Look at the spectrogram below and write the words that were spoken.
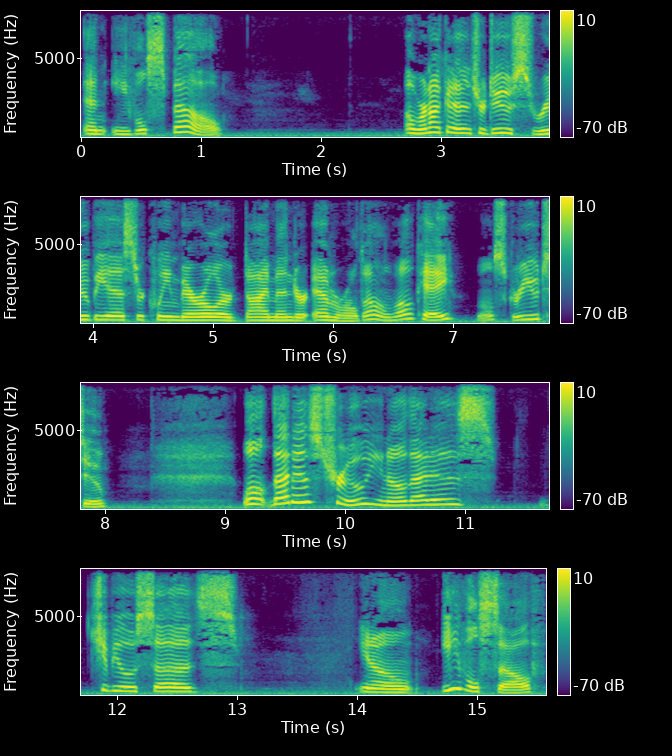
an evil spell. Oh, we're not going to introduce Rubeus or Queen Beryl or Diamond or Emerald. Oh, okay. Well, screw you too. Well, that is true. You know, that is Chibiusa's, you know, evil self.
